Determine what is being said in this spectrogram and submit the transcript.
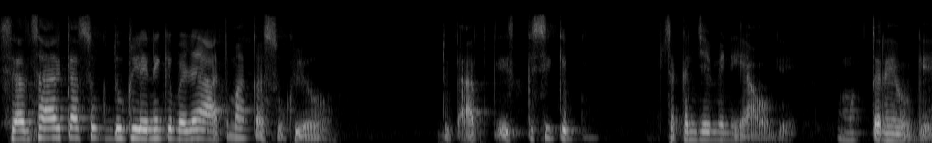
संसार का सुख दुख लेने के बजाय आत्मा का सुख लो। तो आप किसी के सकंजे में नहीं आओगे, मुक्त रहोगे,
